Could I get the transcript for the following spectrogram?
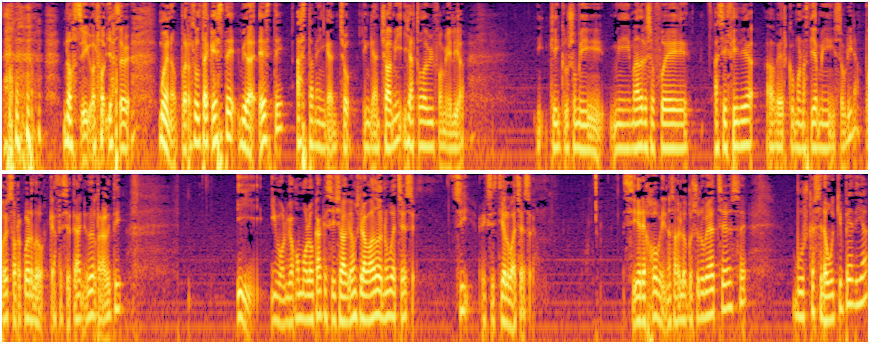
no sigo, no, ya se ve. Bueno, pues resulta que este, mira, este hasta me enganchó, enganchó a mí y a toda mi familia. Que incluso mi, mi madre se fue a Sicilia a ver cómo nacía mi sobrina. Por eso recuerdo que hace siete años del reality. Y, volvió como loca que si se lo habíamos grabado en VHS. Sí, existía el VHS. Si eres joven y no sabes lo que es un VHS, buscas en la Wikipedia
